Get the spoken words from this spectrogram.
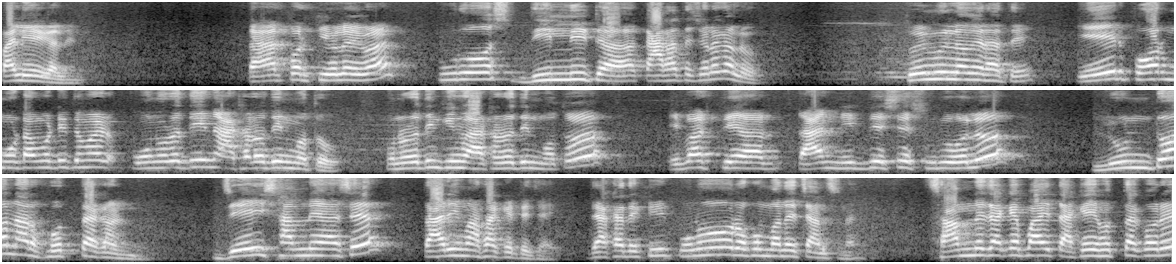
পালিয়ে গেলেন। তারপর কি হলো এবার? পুরো দিল্লিটা কার হাতে চলে গেল? তৈমুল্লংয়ের হাতে। এরপর মোটামুটি তোমার পনেরো দিন, আঠারো দিন মতো। পনেরো দিন কিংবা আঠারো দিন মতো এবার তার নির্দেশে শুরু হলো লুণ্ঠন আর হত্যাকাণ্ড। যেই সামনে আসে তারই মাথা কেটে যায়। দেখা দেখি কোনো রকম মানে চান্স নাই। সামনে যাকে পায় তাকেই হত্যা করে।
